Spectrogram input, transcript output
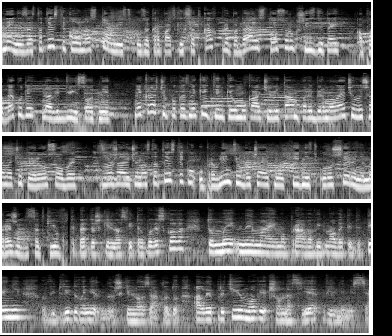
Нині за статистикою на 100 місць у закарпатських садках припадає 146 дітей, а подекуди навіть дві сотні. Найкращі показники тільки у Мукачеві. Там перебір малечі лише на 4 особи. Зважаючи на статистику, управлінці вбачають необхідність у розширенні мережі дитсадків. Тепер дошкільна освіта обов'язкова, то ми не маємо права відмовити дитині у відвідуванні шкільного закладу, але при тій умові, якщо в нас є вільні місця.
